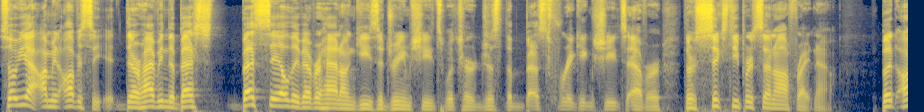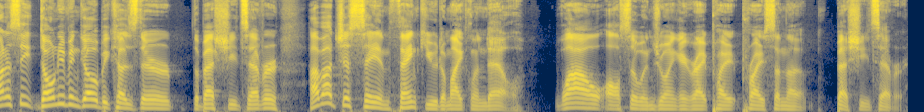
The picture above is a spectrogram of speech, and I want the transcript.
So yeah, I mean, obviously they're having the best best sale they've ever had on Giza Dream Sheets, which are just the best freaking sheets ever. They're sixty percent off right now. But honestly, don't even go because they're the best sheets ever. How about just saying thank you to Mike Lindell while also enjoying a great price on the best sheets ever?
